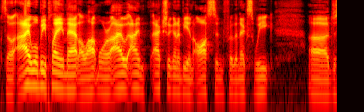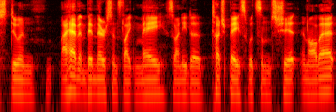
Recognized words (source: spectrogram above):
So I will be playing that a lot more. I, I'm actually going to be in Austin for the next week. Uh, just doing. I haven't been there since like May, so I need to touch base with some shit and all that.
